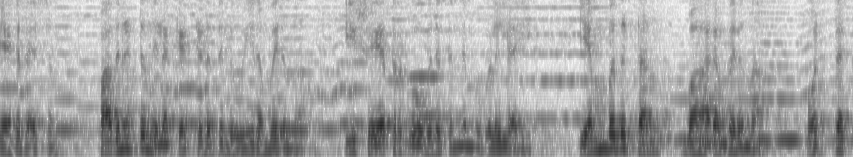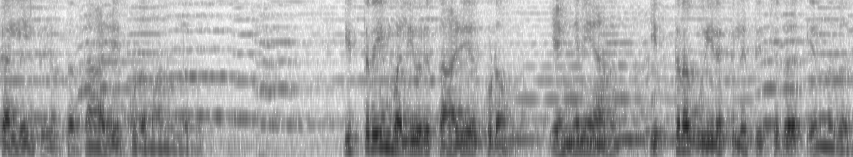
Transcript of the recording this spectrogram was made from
ഏകദേശം പതിനെട്ട് നില കെട്ടിടത്തിന്റെ ഉയരം വരുന്ന ഈ ക്ഷേത്ര ഗോപുരത്തിന്റെ മുകളിലായി എൺപത് ടൺ ഭാരം വരുന്ന ഒറ്റ കല്ലിൽ തീർത്ത താഴികക്കുടമാണുള്ളത്. ഇത്രയും വലിയൊരു താഴികക്കുടം എങ്ങനെയാണ് ഇത്ര ഉയരത്തിലെത്തിച്ചത് എന്നത്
